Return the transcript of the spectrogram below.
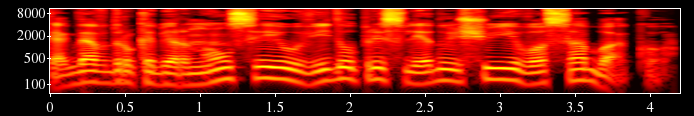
Когда вдруг обернулся и увидел преследующую его собаку.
